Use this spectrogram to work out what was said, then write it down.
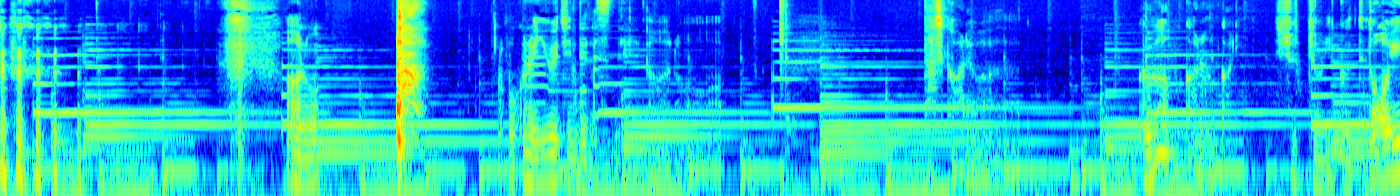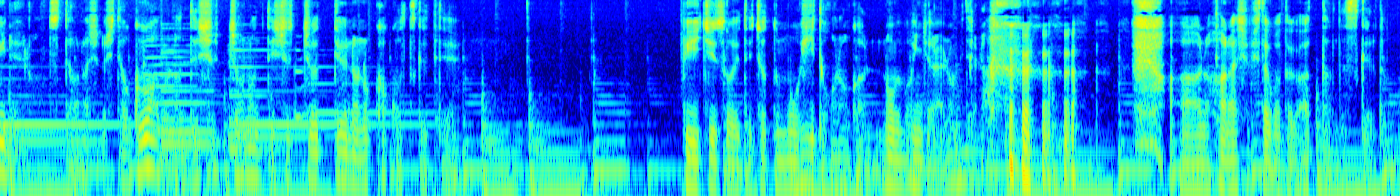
あの僕の友人でですねあのグアムかなんかに出張に行くって言ってあいいねなんつって話をしてグアムなんて出張なんて出張っていうのの過去つけてビーチ沿いでちょっとモヒートかなんか飲めばいいんじゃないの？みたいな。あの話をしたことがあったんですけれども、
